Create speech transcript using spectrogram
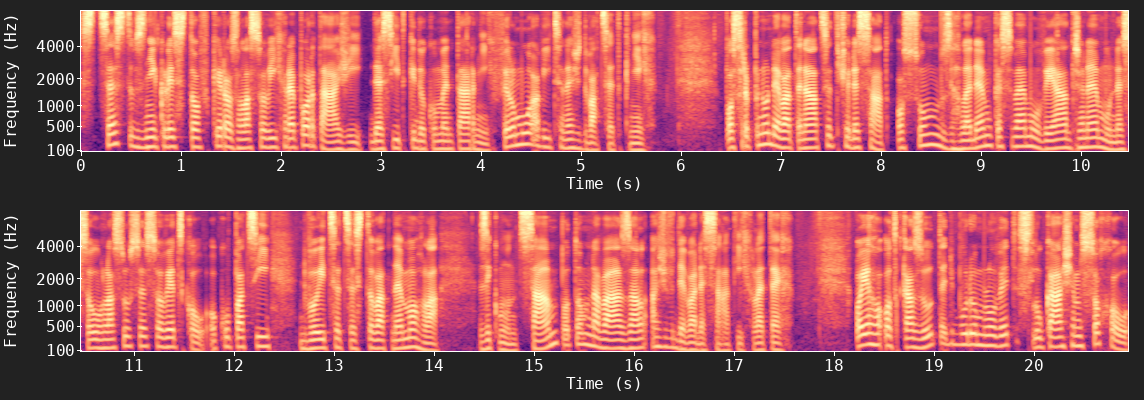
Z cest vznikly stovky rozhlasových reportáží, desítky dokumentárních filmů a více než 20 knih. Po srpnu 1968 vzhledem ke svému vyjádřenému nesouhlasu se sovětskou okupací dvojice cestovat nemohla. Zikmund sám potom navázal až v 90. letech. O jeho odkazu teď budu mluvit s Lukášem Sochou,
